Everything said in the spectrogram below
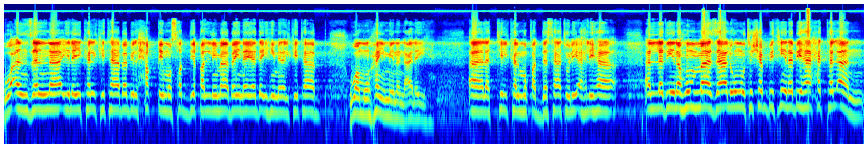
وأنزلنا إليك الكتاب بالحق مصدقا لما بين يديه من الكتاب ومهيمنا عليه. آلت تلك المقدسات لأهلها الذين هم ما زالوا متشبثين بها حتى الآن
